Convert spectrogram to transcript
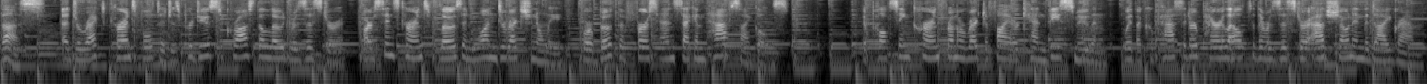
Thus, a direct current voltage is produced across the load resistor, R since current flows in one direction only, for both the first and second half cycles. Pulsing current from a rectifier can be smoothened, with a capacitor parallel to the resistor as shown in the diagram.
